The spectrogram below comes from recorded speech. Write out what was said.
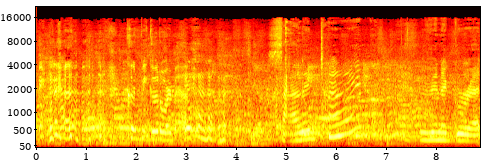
Could be good or bad. Salad time. Vinaigrette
